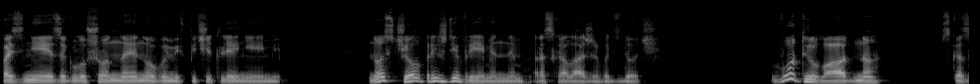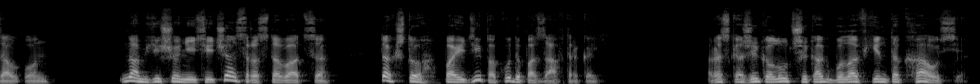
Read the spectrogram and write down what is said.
позднее заглушенная новыми впечатлениями, но счел преждевременным расхолаживать дочь. «Вот и ладно», — сказал он. «Нам еще не сейчас расставаться, так что пойди покуда позавтракай. Расскажи-ка лучше, как была в Хинтокхаусе.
